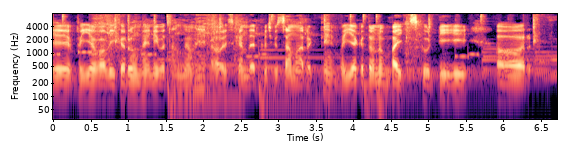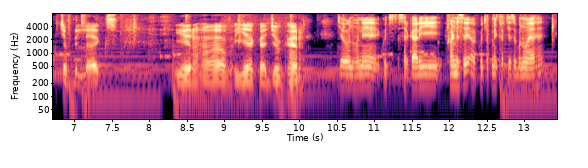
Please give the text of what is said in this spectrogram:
ये भैया भाभी का रूम है, नहीं बताऊँगा मैं, और इसके अंदर कुछ कुछ सामान रखते हैं। भैया का दोनों बाइक, स्कूटी और चप ये रहा भैया का जो घर। जो उन्होंने कुछ सरकारी फंड से और कुछ अपने खर्चे से बनवाया है।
